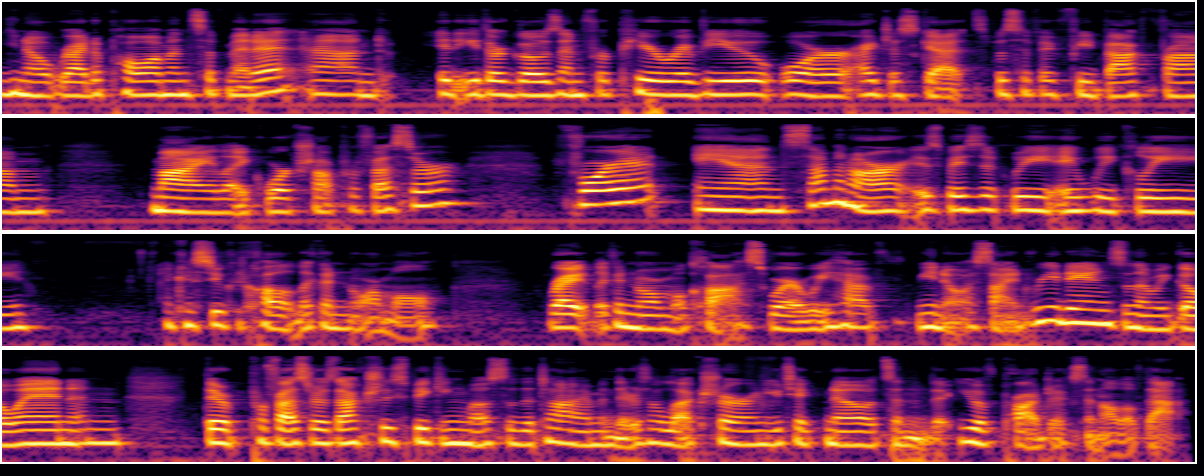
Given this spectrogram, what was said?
you know, write a poem and submit it and it either goes in for peer review or I just get specific feedback from my like workshop professor for it. And seminar is basically a weekly I guess you could call it like a normal, right? Like a normal class where we have, you know, assigned readings and then we go in and the professor is actually speaking most of the time and there's a lecture and you take notes and you have projects and all of that.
